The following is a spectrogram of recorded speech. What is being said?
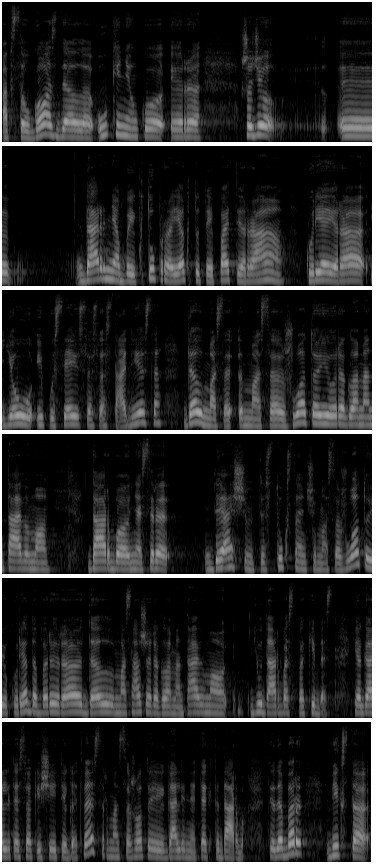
apsaugos, dėl ūkininkų ir, žodžiu, e, dar nebaigtų projektų taip pat yra, kurie yra jau įpusėjusiose stadijose dėl masa, masažuotojų reglamentavimo darbo, nes yra dešimtis tūkstančių masažuotojų, kurie dabar yra dėl masažo reglamentavimo jų darbas pakibęs. Jie gali tiesiog išeiti į gatves ir masažuotojai gali netekti darbo. Tai dabar vyksta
